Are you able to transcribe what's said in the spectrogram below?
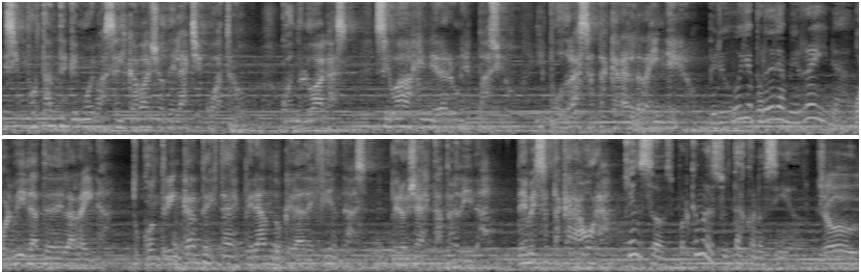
es importante que muevas el caballo del H4. Cuando lo hagas, se va a generar un espacio y podrás atacar al rey negro. Pero voy a perder a mi reina. Olvídate de la reina. Tu contrincante está esperando que la defiendas, pero ya está perdida. Debes atacar ahora. ¿Quién sos? ¿Por qué me resultás conocido? Yo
